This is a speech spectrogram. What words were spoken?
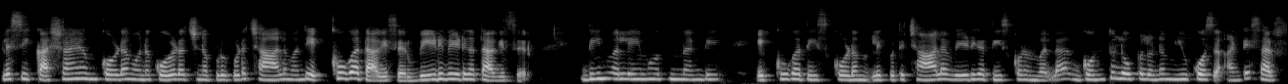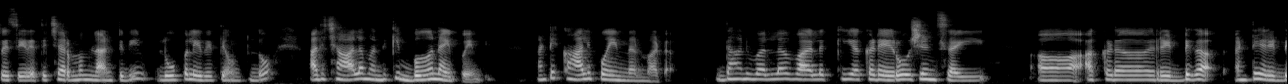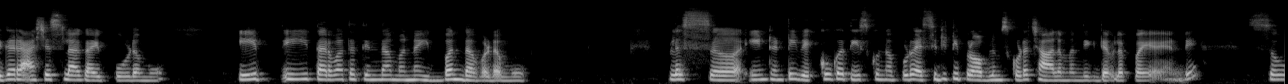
ప్లస్ ఈ కషాయం కూడా మొన్న కోవిడ్ వచ్చినప్పుడు కూడా చాలామంది ఎక్కువగా తాగేశారు. వేడి వేడిగా తాగేశారు. దీనివల్ల ఏమవుతుందండి, ఎక్కువగా తీసుకోవడం లేకపోతే చాలా వేడిగా తీసుకోవడం వల్ల గొంతు లోపల ఉన్న మ్యూకోస్ అంటే సర్ఫేస్ ఏదైతే చర్మం లాంటిది లోపల ఏదైతే ఉంటుందో, అది చాలా మందికి బర్న్ అయిపోయింది. అంటే కాలిపోయింది అనమాట దానివల్ల వాళ్ళకి అక్కడ ఎరోషన్స్ అయ్యి అక్కడ రెడ్‌గా అంటే రెడ్‌గా ర్యాషెస్ లాగా అయిపోవడము. ఏ ఈ తర్వాత తిందామన్నా ఇబ్బంది అవ్వడము. ప్లస్ ఏంటంటే ఇవి ఎక్కువగా తీసుకున్నప్పుడు అసిడిటీ ప్రాబ్లమ్స్ కూడా చాలా మందికి డెవలప్ అయ్యాయండి. సో,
